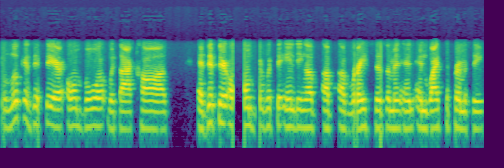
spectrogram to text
people look as if they're on board with our cause, as if they're on board with the ending of, of, of racism and, and, and white supremacy.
